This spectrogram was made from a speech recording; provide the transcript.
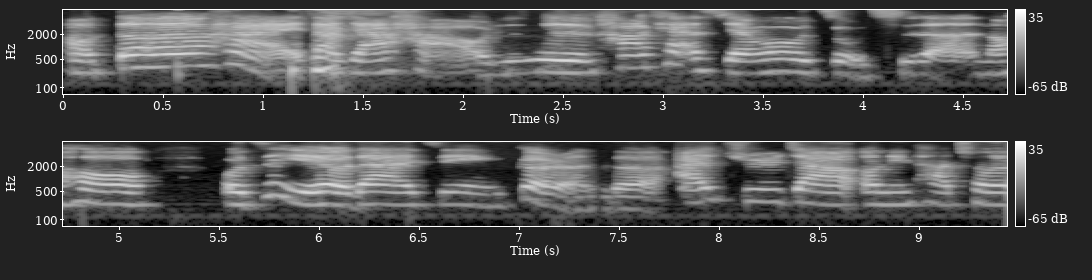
好的，嗨，大家好，我就是 podcast 节目主持人，然后我自己也有在经营个人的 IG，叫 Anita Choi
